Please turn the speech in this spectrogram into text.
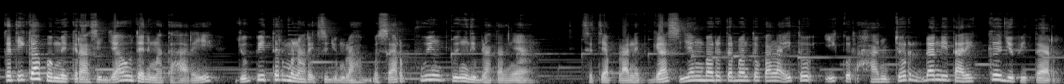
Ketika pemigrasi jauh dari matahari, Jupiter menarik sejumlah besar puing-puing di belakangnya. Setiap planet gas yang baru terbentuk kala itu ikut hancur dan ditarik ke Jupiter.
